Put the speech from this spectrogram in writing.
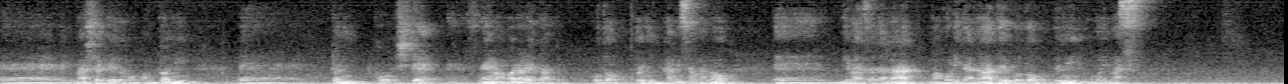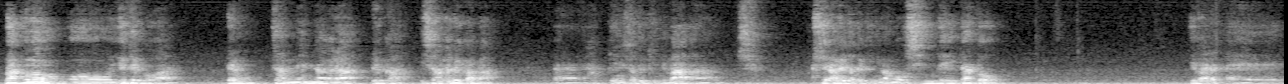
えー、いましたけれども本当に、えー、本当にこうして、えー、ですね守られたこと本当に神様の、えー、見業だな守りだなということを本当に思います。まあ、このユテコはでも残念ながらルカ医者のルカが、え、発見した時には調べた時にはもう死んでいたと言われ、え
